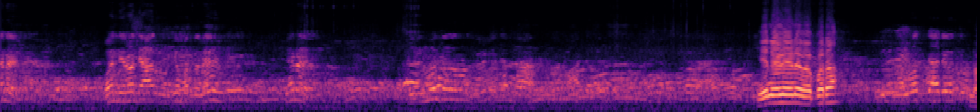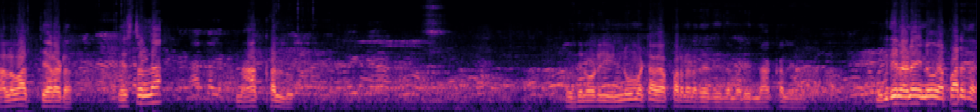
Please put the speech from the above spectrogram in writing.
ಏನ? ಬಂದ್ ಇನ್ನೊಂದು ಯಾರು ಹುಡ್ಕೊಂಡ್ ಬರ್ತಾನೆ? ಏನ? ಏನು ಹೇಳಿ ಅಣ್ಣ ವ್ಯಾಪಾರ? ನಲವತ್ತೆರಡು. ಎಷ್ಟಲ್ಲ? ನಾಲ್ಕಲ್ಲು. ಇದು ನೋಡಿ ಇನ್ನೂ ಮಟ್ಟ ವ್ಯಾಪಾರ ನಡೆದಿದೆ ಇದು ಮರಿ ನಾಲ್ಕಲ್ಲಿಂದ. ಮುಗ್ದಿಲ್ಲ ಅಣ್ಣ ಇನ್ನೂ ವ್ಯಾಪಾರ ಇದೆ.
